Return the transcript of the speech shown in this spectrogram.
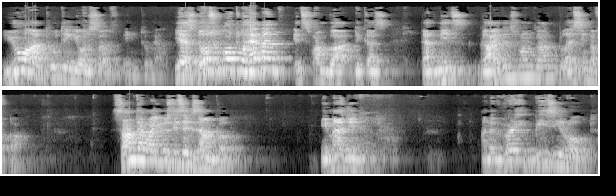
You are putting yourself into hell. Yes, those who go to heaven, it's from God because that needs guidance from God, blessing of God. Sometimes I use this example. Imagine on a very busy road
